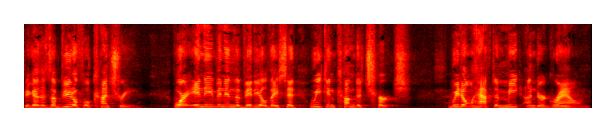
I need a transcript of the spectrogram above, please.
because it's a beautiful country. Where, and even in the video, they said we can come to church. We don't have to meet underground.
